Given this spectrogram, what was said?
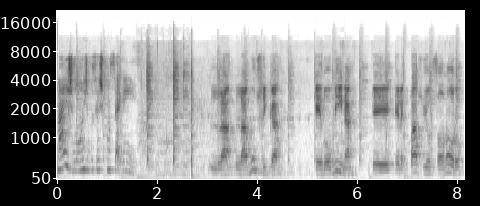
mais longe vocês conseguem ir. La, la música que domina eh, el espacio sonoro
